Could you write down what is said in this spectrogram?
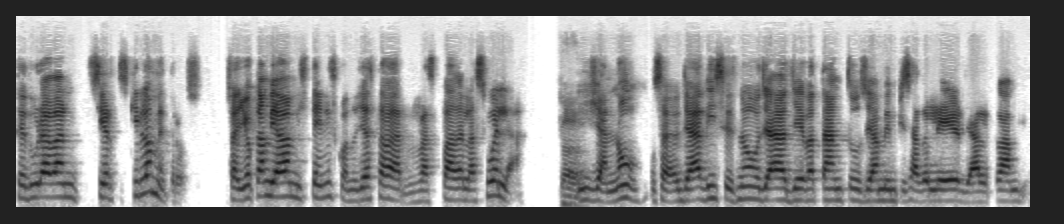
te duraban ciertos kilómetros. O sea, yo cambiaba mis tenis cuando ya estaba raspada la suela. Y ya no. O sea, ya dices, no, ya lleva tantos, ya me empieza a doler, ya lo cambio.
